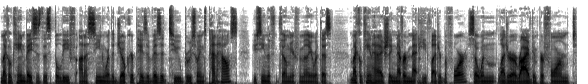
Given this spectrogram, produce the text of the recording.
Michael Caine bases this belief on a scene where the Joker pays a visit to Bruce Wayne's penthouse. If you've seen the film, you're familiar with this. Michael Caine had actually never met Heath Ledger before, so when Ledger arrived and performed,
